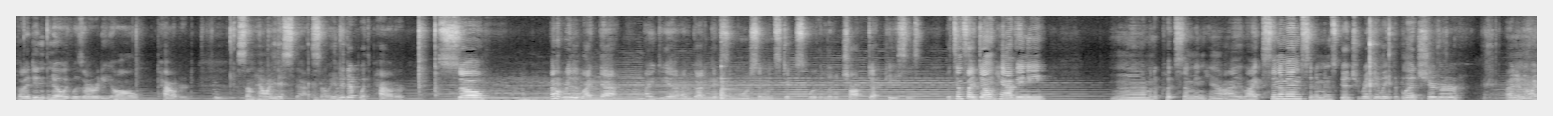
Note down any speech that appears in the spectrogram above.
but I didn't know it was already all powdered. Somehow I missed that, so I ended up with powder. So, I don't really like that idea. I've got to get some more cinnamon sticks or the little chopped up pieces. But since I don't have any, mm, I'm going to put some in here. I like cinnamon. Cinnamon's good to regulate the blood sugar. I don't know. I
